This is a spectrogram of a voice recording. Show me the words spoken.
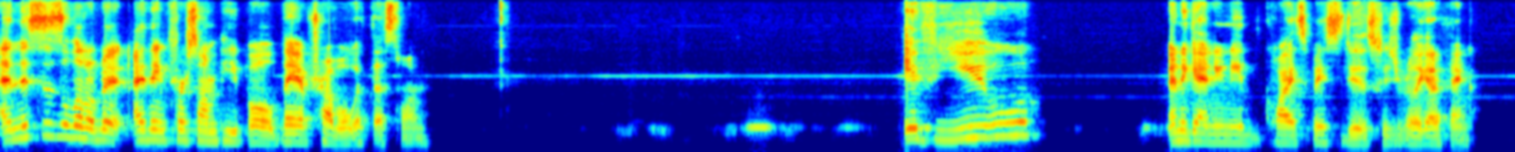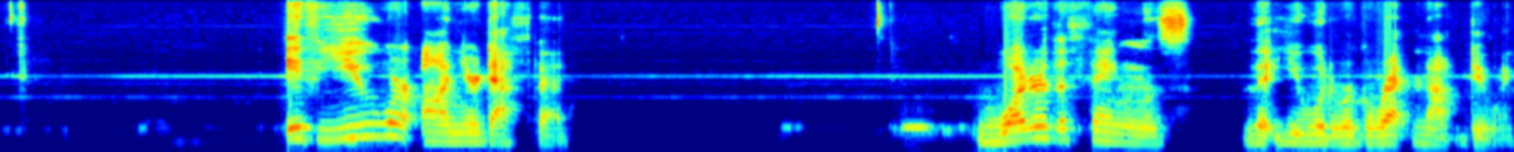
and this is a little bit, I think for some people, they have trouble with this one. If you, and again, you need quiet space to do this because you really got to think. If you were on your deathbed, what are the things that you would regret not doing?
